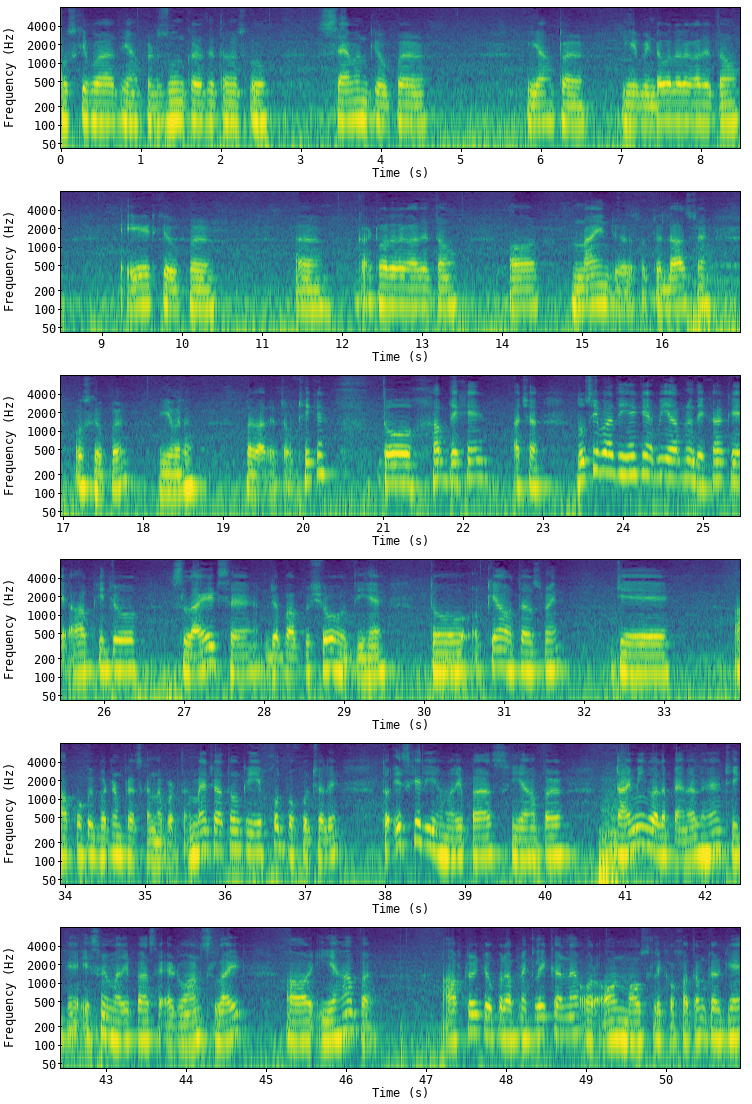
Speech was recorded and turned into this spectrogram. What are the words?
उसके बाद यहाँ पर जूम कर देता हूँ इसको। सेवन के ऊपर यहाँ पर ये विंडो वाला लगा देता हूँ। एट के ऊपर कट वाला लगा देता हूँ। और नाइन जो है, सबसे लास्ट है, उसके ऊपर ये वाला लगा देता हूँ, ठीक है। तो अब देखें अच्छा दूसरी बात यह है कि अभी आपने देखा कि आपकी जो स्लाइड्स है, जब आपको शो होती है तो क्या होता है उसमें कि आपको कोई बटन प्रेस करना पड़ता है। मैं चाहता हूँ कि ये खुद ब खुद चले। तो इसके लिए हमारे पास यहाँ पर टाइमिंग वाला पैनल है, ठीक है? इसमें हमारे पास है एडवांस स्लाइड और यहाँ पर आफ्टर के ऊपर आपने क्लिक करना है और ऑन माउस क्लिक को ख़त्म करके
